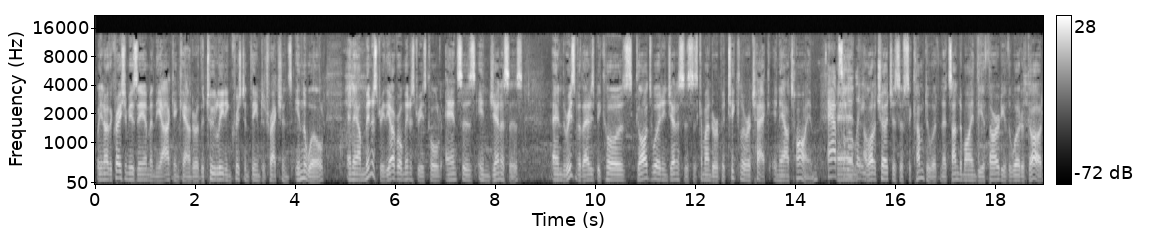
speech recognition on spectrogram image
Well, you know, the Creation Museum and the Ark Encounter are the two leading Christian themed attractions in the world. And our ministry, the overall ministry, is called Answers in Genesis. And the reason for that is because God's word in Genesis has come under a particular attack in our time. Absolutely. And a lot of churches have succumbed to it, and it's undermined the authority of the word of God.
